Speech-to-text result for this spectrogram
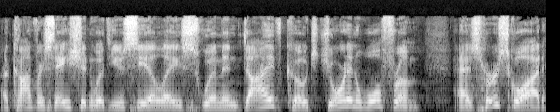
a conversation with UCLA swim and dive coach Jordan Wolfrum as her squad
